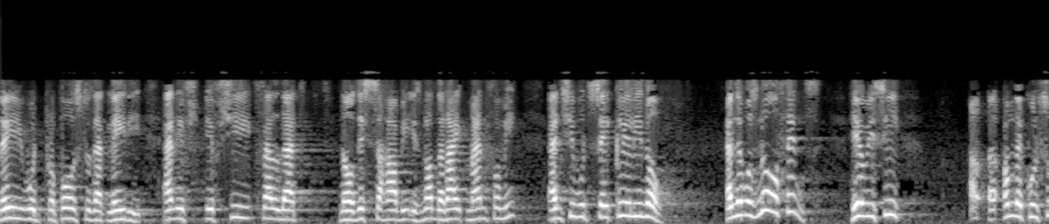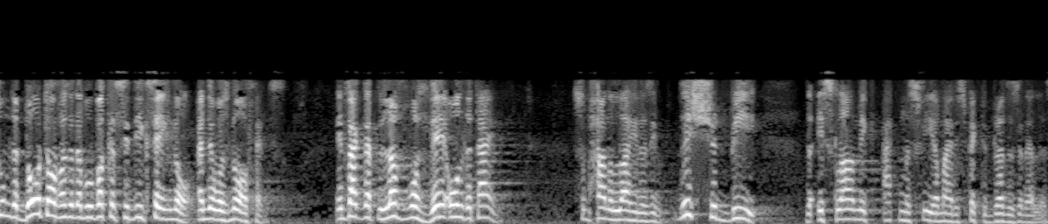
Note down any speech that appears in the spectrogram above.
they would propose to that lady. And if, if she felt that, no, this Sahabi is not the right man for me, and she would say clearly no. And there was no offense. Here we see uh, uh, Umm Kulsum, the daughter of Hazrat Abu Bakr Siddiq saying no, and there was no offense. In fact, that love was there all the time. Subhanallah lazim. This should be the Islamic atmosphere, my respected brothers and elders.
